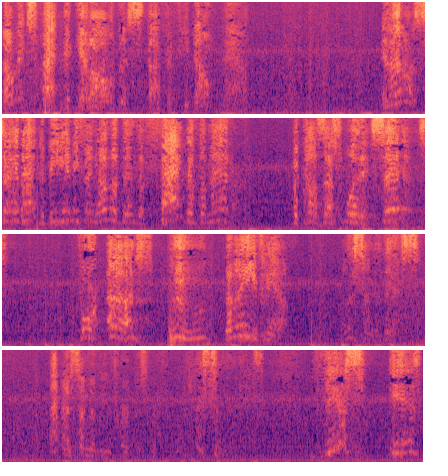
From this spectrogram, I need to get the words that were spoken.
Don't expect to get all of this stuff if you don't now. And I don't say that to be anything other than the fact of the matter, because that's what it says. For us who believe him. Listen to this. I know some of you have heard this before. Listen to this. This is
